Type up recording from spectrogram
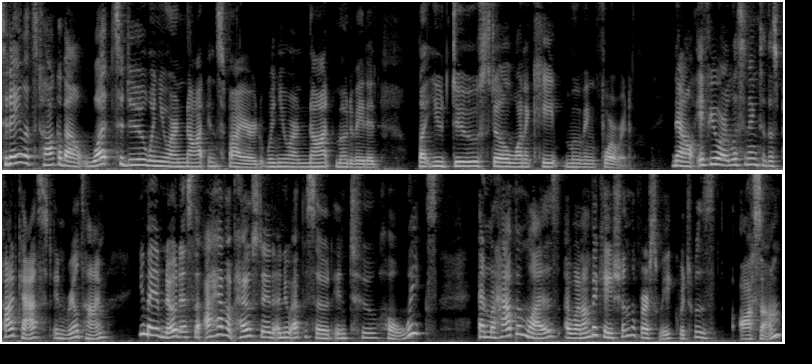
Today, let's talk about what to do when you are not inspired, when you are not motivated, but you do still want to keep moving forward. Now, if you are listening to this podcast in real time, you may have noticed that I haven't posted a new episode in two whole weeks. And what happened was I went on vacation the first week, which was awesome.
